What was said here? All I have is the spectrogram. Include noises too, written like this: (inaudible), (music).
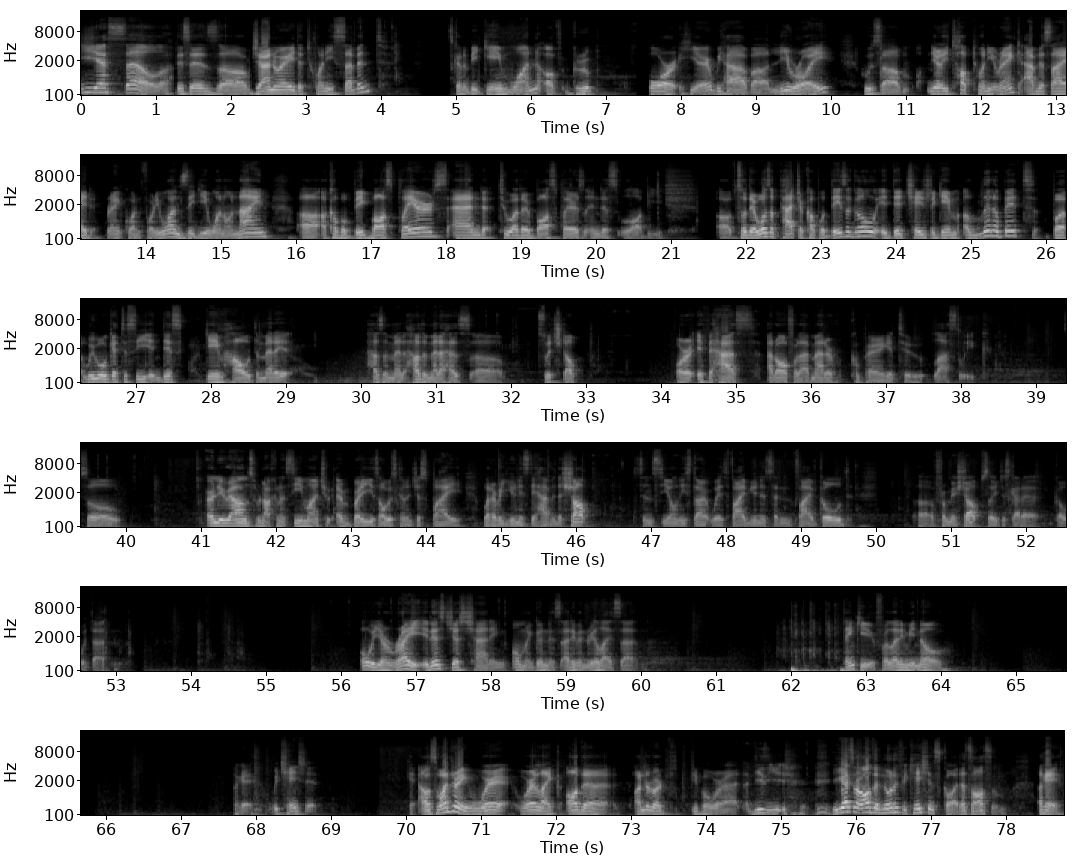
ESL. This is uh, January the 27th. It's gonna be game one of Group 4 here. We have uh, Leroy, who's um, nearly top 20 rank, Abnecide rank 141, Ziggy 109, uh, a couple big boss players, and two other boss players in this lobby. Uh, so there was a patch a couple days ago. It did change the game a little bit, but we will get to see in this game how the meta has a meta how the meta has uh, switched up, or if it has at all for that matter, comparing it to last week. So early rounds, we're not gonna see much. Everybody is always gonna just buy whatever units they have in the shop, since you only start with five units and five gold uh, from your shop, so you just gotta go with that. Oh, you're right. It is just chatting. Oh my goodness, I didn't even realize that. Thank you for letting me know. Okay, we changed it. Okay, I was wondering where where like all the Underlord people were at. These you, (laughs) you guys are all the notification squad. That's awesome. Okay,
